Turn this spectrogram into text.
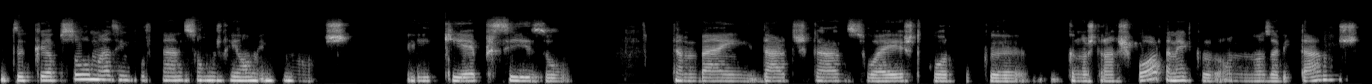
de que a pessoa mais importante somos realmente nós. E que é preciso também dar descanso a este corpo que, que nos transporta, né, que, onde nós habitamos,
